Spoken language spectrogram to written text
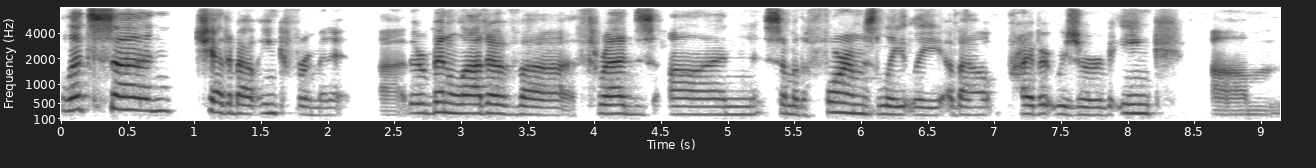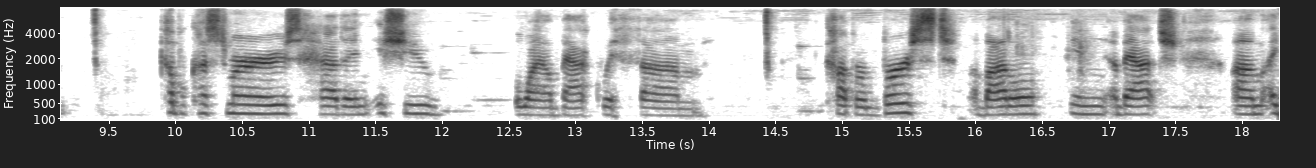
let's uh, chat about ink for a minute. Uh, there have been a lot of uh, threads on some of the forums lately about private reserve ink. Um, a couple customers had an issue a while back with um, copper burst, a bottle in a batch. Um, I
